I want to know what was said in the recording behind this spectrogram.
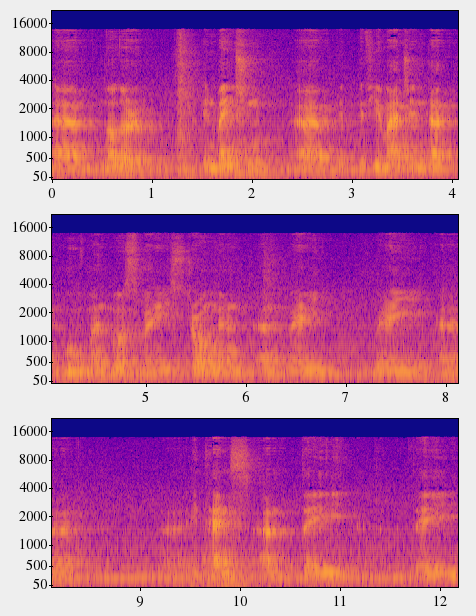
Um, another invention, uh, if you imagine that movement was very strong and, and very, very uh, uh, intense, and they, they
